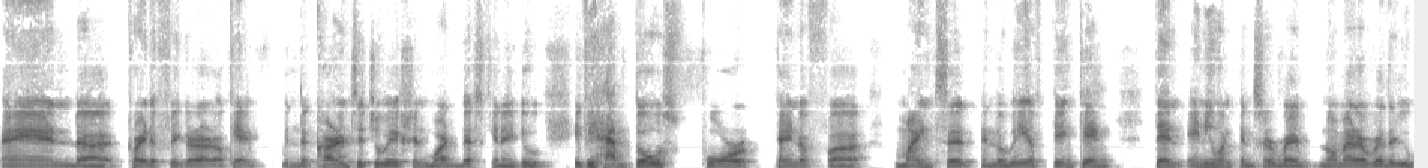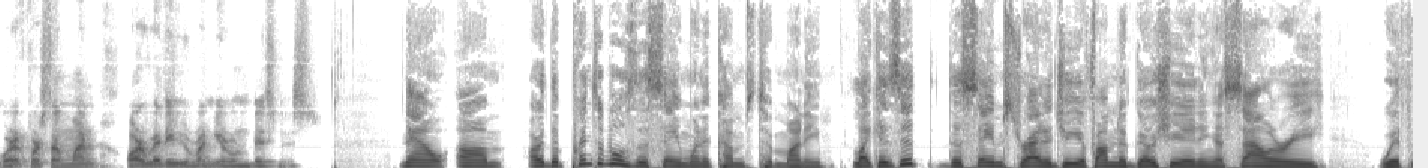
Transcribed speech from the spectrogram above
and uh, try to figure out okay in the current situation what best can i do? If you have those four kind of uh, mindset and the way of thinking then anyone can survive no matter whether you work for someone or whether you run your own business. Now um, are the principles the same when it comes to money like is it the same strategy if i'm negotiating a salary with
